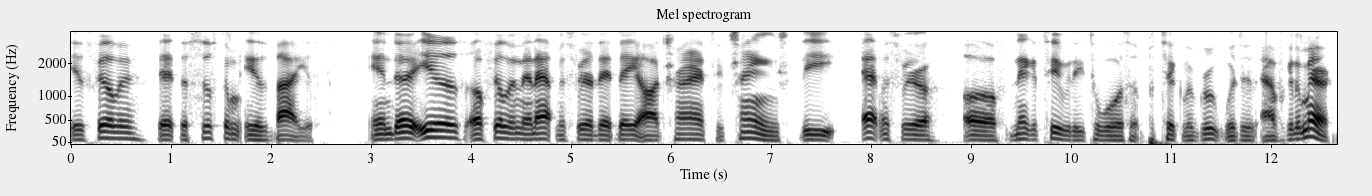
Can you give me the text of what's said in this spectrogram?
is feeling that the system is biased. And there is a feeling and atmosphere that they are trying to change the atmosphere of negativity towards a particular group, which is African American.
